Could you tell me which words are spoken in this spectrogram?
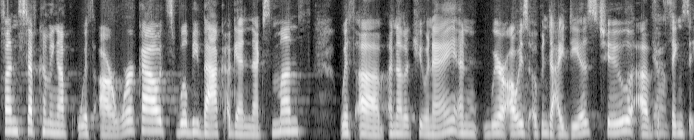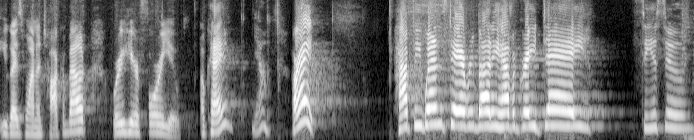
fun stuff coming up with our workouts. We'll be back again next month with uh, another Q and A, and we're always open to ideas too of Yeah. things that you guys want to talk about. We're here for you. Okay. Yeah. All right. Happy Wednesday, everybody. Have a great day. See you soon.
